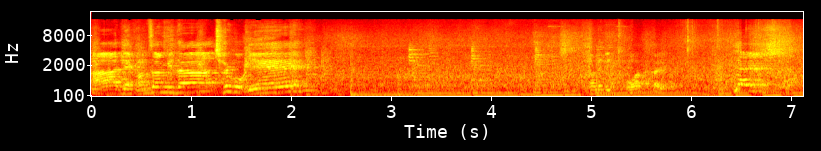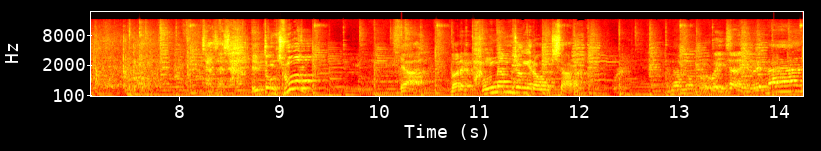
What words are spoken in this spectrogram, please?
아, 네, 감사합니다. 최고, 예. 하늘이 도왔다, 이거. 야. 자자자. 일동 주목! 야 너네 박남정이라고 혹시 알아? 박남정 그거 있잖아. 왜난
